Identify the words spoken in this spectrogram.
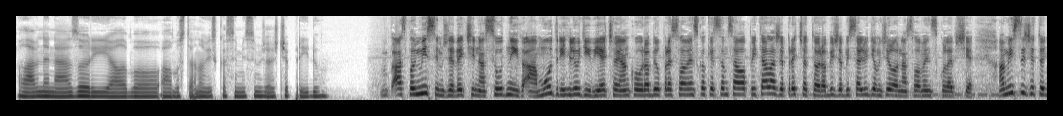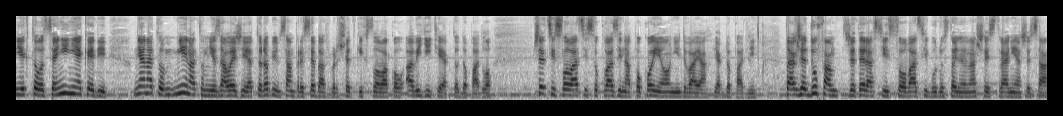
hlavné názory alebo, alebo stanoviska si myslím, že ešte prídu. Aspoň myslím, že väčšina súdnych a múdrych ľudí vie, čo Janko urobil pre Slovensko, keď som sa ho pýtala, že prečo to robí, že by sa ľuďom žilo na Slovensku lepšie. A myslíš, že to niekto ocení niekedy? Mňa na tom, mne na tom nezáleží, ja to robím sám pre seba, pre všetkých Slovakov a vidíte, jak to dopadlo. Všetci Slováci sú kvázi na pokoji oni dvaja, jak dopadli. Takže dúfam, že teraz tí Slováci budú stať na našej strane a že sa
